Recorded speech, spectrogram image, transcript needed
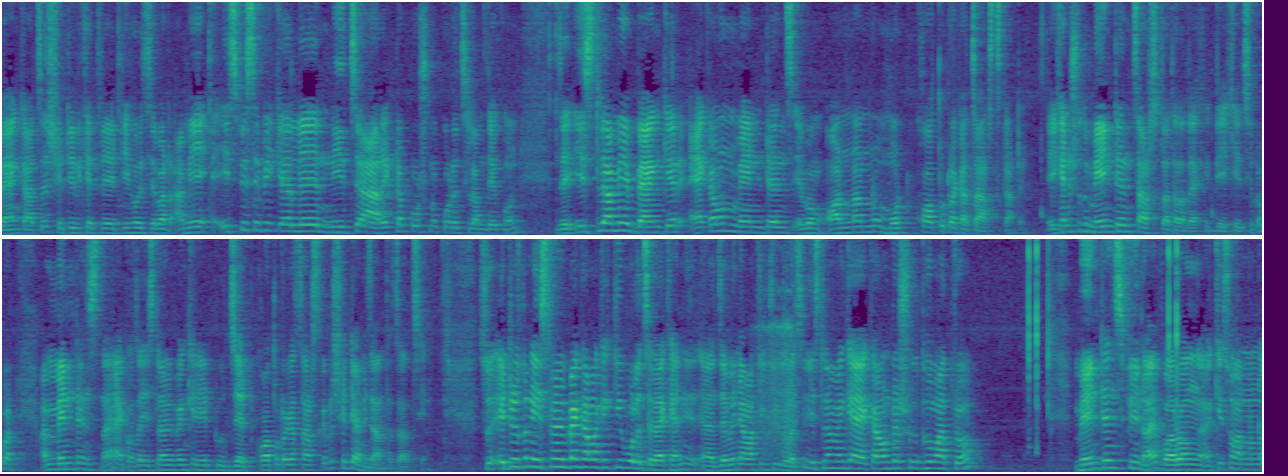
ব্যাংক আছে, সেটির ক্ষেত্রে এটি হয়েছে। বাট আমি স্পেসিফিক্যালি নিচে আরেকটা প্রশ্ন করেছিলাম, দেখুন, যে ইসলামী ব্যাংকের অ্যাকাউন্ট মেনটেন্স এবং অন্যান্য মোট কত টাকা চার্জ কাটে? এখানে শুধু মেনটেন্স চার্জটা দেখ- দেখিয়েছিল বাট আমি মেনটেন্স না এক কথা ইসলামী ব্যাংকের এ টু জেড কত টাকা চার্জ কাটে সেটা আমি জানতে চাচ্ছি। সো এটার জন্য ইসলামী ব্যাংক আমাকে কি বলেছে দেখেন জেমিনি আমাকে কি বলেছে? ইসলামী ব্যাংকের অ্যাকাউন্টে শুধুমাত্র মেনটেন্স ফি নয়, বরং কিছু অন্যান্য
